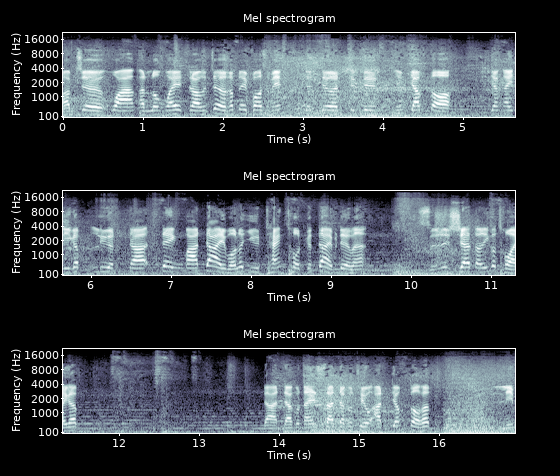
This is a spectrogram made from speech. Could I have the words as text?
รับเจอวางอันลงไว้ดราวเจอร์ครับในฟอร์สเมนเดินเดินเดินย้ำย้ำต่อยังไงดีครับเลือดจะเด้งมาได้บอกแล้วยืนแทงทนกันได้เหมือนเดิมฮะ ซูนิชตอนนี้ก็ถอยครับ ด้านดากอนไนซันดากอนเทลอัดย้ำต่อครับ ลิม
